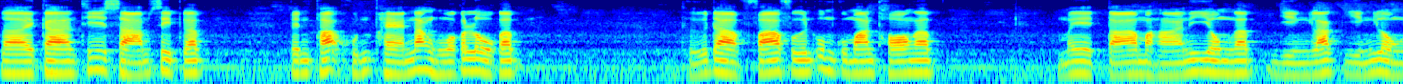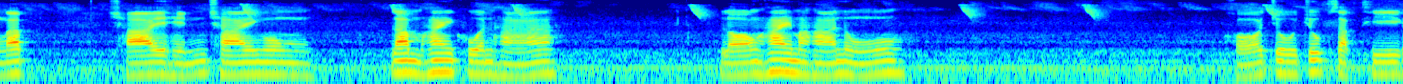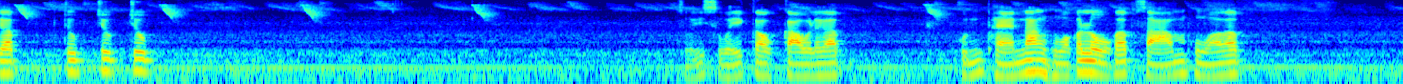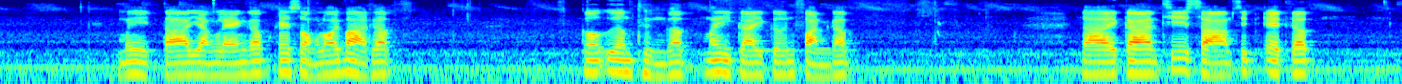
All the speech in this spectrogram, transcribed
รายการที่ 30 ครับ เป็นพระขุนแผนนั่งหัวกะโหลกครับ ถือดาบฟ้าฟื้นอุ้มกุมารทองครับ เมตตามหานิยมครับ หญิงรักหญิงหลงครับ ชายเห็นชายงง ล่ำให้ควรหา ร้องให้มหาหนู ขอจูจุบสักทีครับ จุบจุบจุบสวยๆเก่าๆเลยครับ ขุนแผนนั่งหัวกะโหลกครับสามหัวครับเมตตาอย่างแรงครับ แค่ 200 บาทครับ ก็เอื้อมถึงครับ ไม่ไกลเกินฝันครับ รายการที่ 31 ครับ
